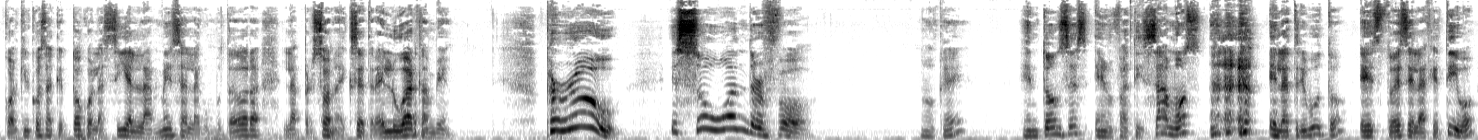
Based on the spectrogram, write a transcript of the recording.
cualquier cosa que toco, la silla, la mesa, la computadora, la persona, etc. El lugar también. Peru is so wonderful. ¿Ok? Entonces enfatizamos el atributo, esto es el adjetivo,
